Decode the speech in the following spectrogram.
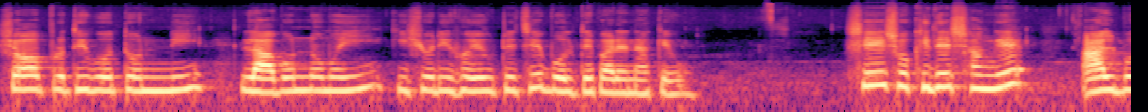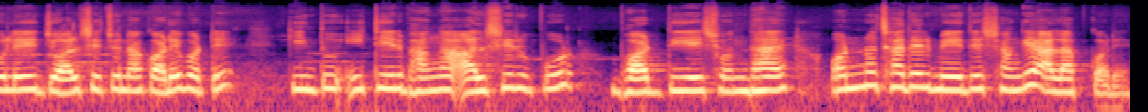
সপ্রতিভতন্নী লাবণ্যময়ী কিশোরী হয়ে উঠেছে বলতে পারে না কেউ। সে সখীদের সঙ্গে আল বলে জল সেচনা করে বটে, কিন্তু ইটের ভাঙা আলসের উপর ভর দিয়ে সন্ধ্যায় অন্য ছাদের মেয়েদের সঙ্গে আলাপ করে।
